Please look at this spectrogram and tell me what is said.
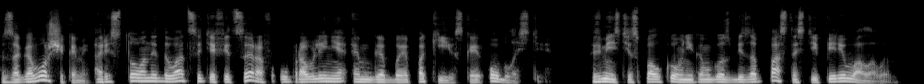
Заговорщиками арестованы 20 офицеров управления МГБ по Киевской области вместе с полковником госбезопасности Переваловым.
